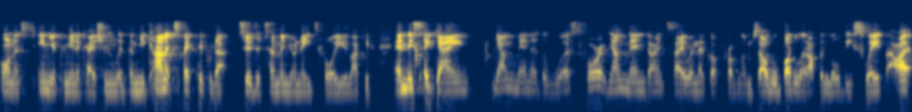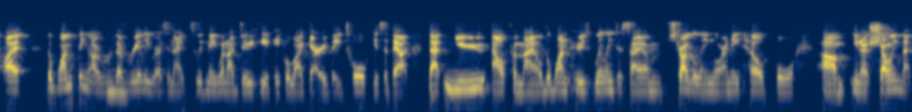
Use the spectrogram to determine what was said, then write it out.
honest in your communication with them. You can't expect people to, to determine your needs for you. Like if and this again, young men are the worst for it. Young men don't say when they've got problems, "Oh, we'll bottle it up; it'll all be sweet." I, I the one thing I, that mm. really resonates with me when I do hear people like Gary Vee talk is about that new alpha male, the one who's willing to say I'm struggling or I need help or um, you know showing that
